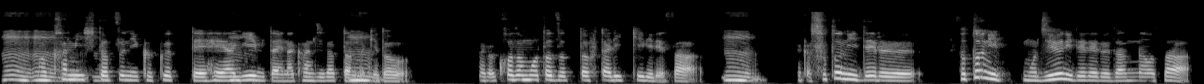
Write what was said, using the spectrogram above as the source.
うんうんまあ髪一つ。つにくくって部屋着みたいな感じだったんだけど、なんか子供とずっと二人っきりでさ、うん。なんか外に出る、外にもう自由に出れる旦那をさ、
